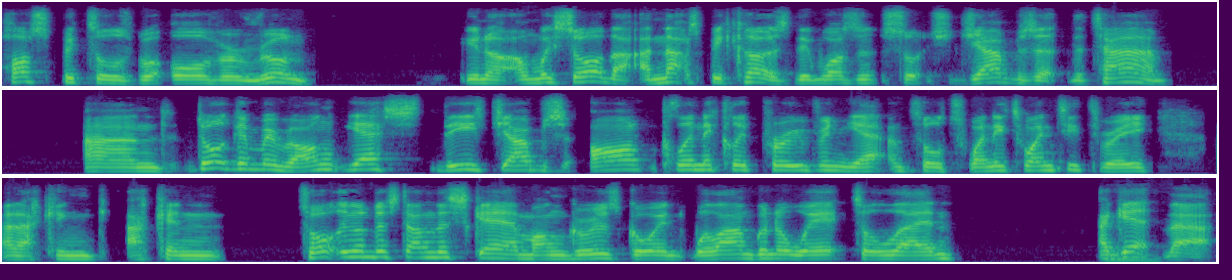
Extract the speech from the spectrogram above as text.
Hospitals were overrun. You know, and we saw that, and that's because there wasn't such jabs at the time. And don't get me wrong, yes, these jabs aren't clinically proven yet until 2023. And I can I can totally understand the scaremongers going, well, I'm going to wait till then. I get hmm. that.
